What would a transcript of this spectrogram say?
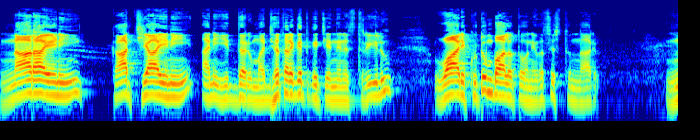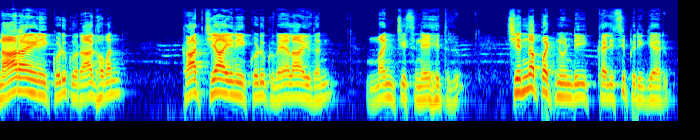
నారాయణి కాత్యాయిని అని ఇద్దరు మధ్యతరగతికి చెందిన స్త్రీలు వారి కుటుంబాలతో నివసిస్తున్నారు. నారాయణి కొడుకు రాఘవన్ కాత్యాయిని కొడుకు వేలాయుధన్ మంచి స్నేహితులు. చిన్నప్పటి నుండి కలిసి పెరిగారు.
